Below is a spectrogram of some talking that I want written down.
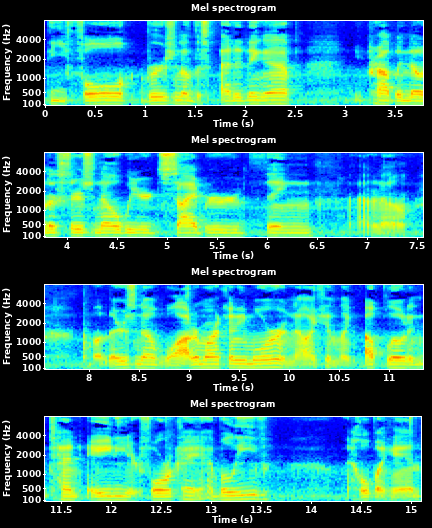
the full version of this editing app. You probably noticed there's no weird cyber thing. I don't know. But there's no watermark anymore, and now I can like upload in 1080 or 4K, I believe. I hope I can.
